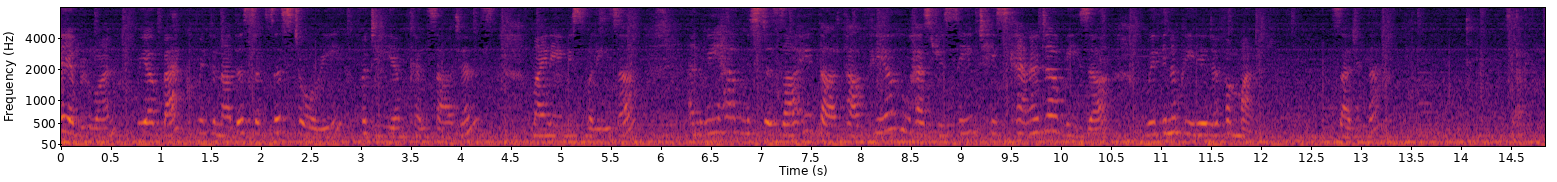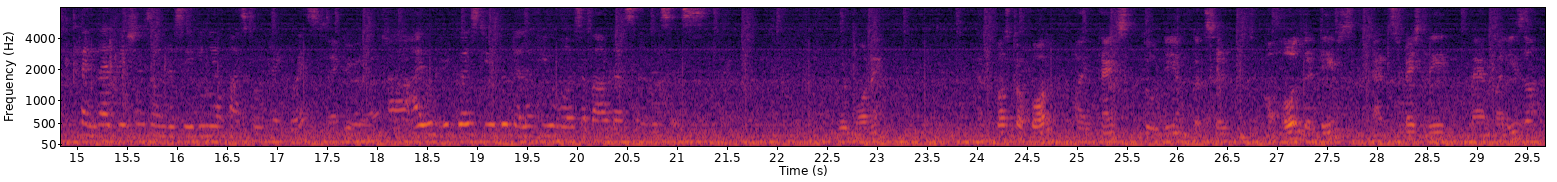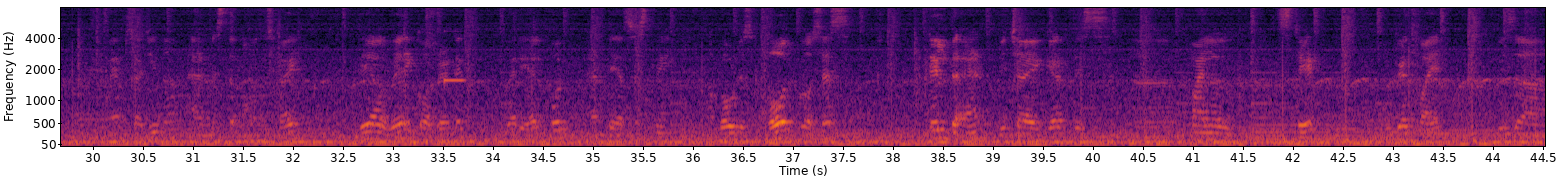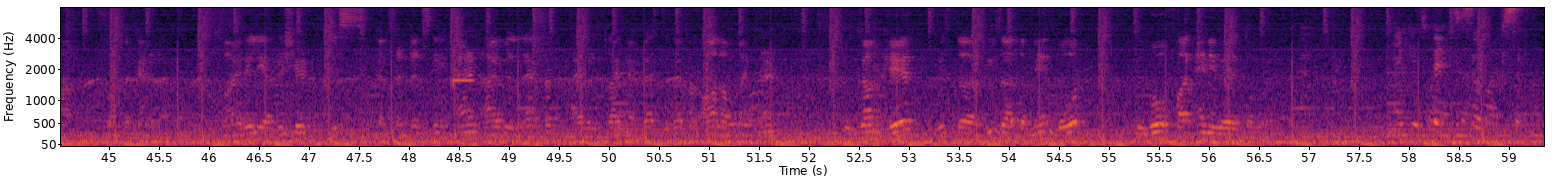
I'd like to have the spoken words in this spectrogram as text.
Hi everyone, we are back with another success story for DM Consultants. My name is Maliza and we have Mr. Zahid Altaf here who has received his Canada visa within a period of a month. Sajida? Congratulations on receiving your passport request. Thank you very much. Uh, I would request you to tell a few words about our services. Good morning. First of all, I thanks to DM Consult, all the teams, and especially Ma'am Maliza, Ma'am Sajida, and Mr. Mohammed Sky. They are very cooperative, very helpful, and they assist me about this whole process till the end, which I get this uh, final state to get my visa from the Canada. So I really appreciate this consultancy, and I will refer, I will try my come here with the visa, the main door to go for anywhere in the world. Thank you Thank you so much, sir.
